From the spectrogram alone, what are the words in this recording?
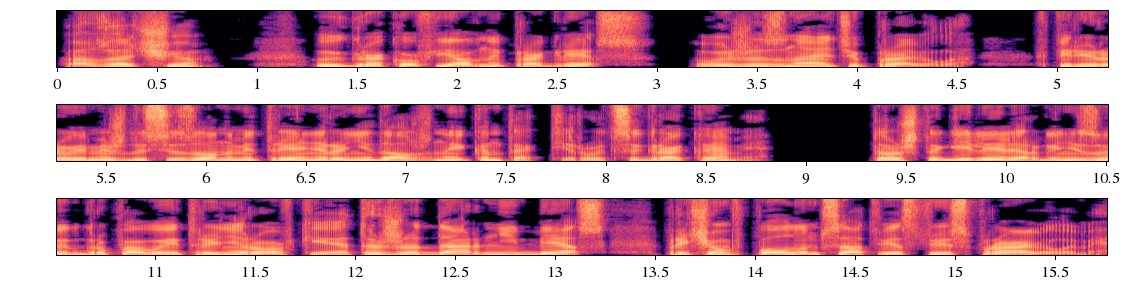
«А зачем? У игроков явный прогресс. Вы же знаете правила. В перерыве между сезонами тренеры не должны контактировать с игроками. То, что Гилель организует групповые тренировки, это же дар небес, причем в полном соответствии с правилами.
